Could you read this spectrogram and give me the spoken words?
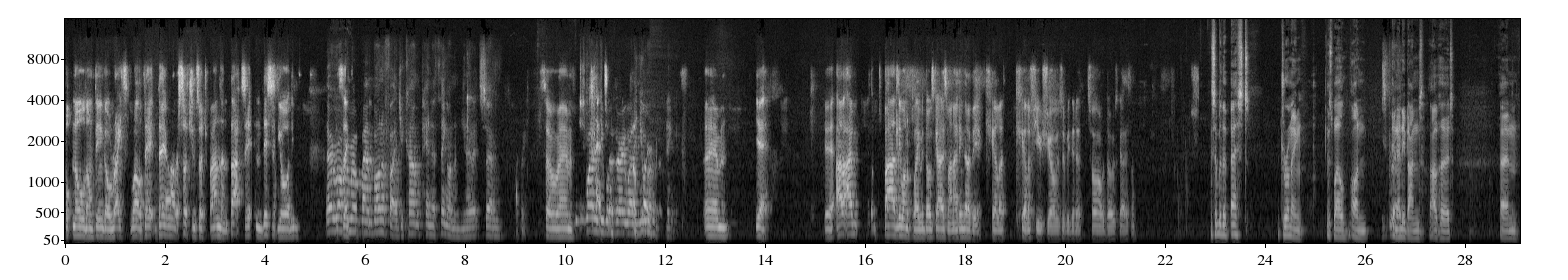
buttonhole don't they and go right. Well, they they are a such and such band and that's it and this is the audience. They're a rock like- and roll band bona fide. You can't pin a thing on them. You know, it's um, So um, which is why they do work very well in Europe. I think. Um, yeah, yeah. I, I badly want to play with those guys, man. I think that'd be a killer, killer few shows if we did a tour with those guys. Man. Some of the best drumming as well on It's great. In any band that I've heard. Um,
